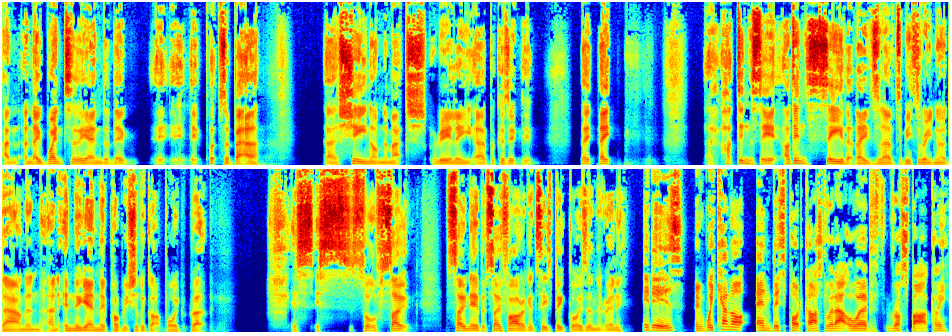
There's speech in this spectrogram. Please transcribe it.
and, and they went to the end and they, it, it puts a better, uh, sheen on the match really, uh, because it, it, they, they, I didn't see it. I didn't see that they deserved to be 3 0 down. And, and in the end, they probably should have got a point, but it's it's sort of so so near but so far against these big boys, isn't it? Really, it is. I And we cannot end this podcast without a word of Ross Barkley.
